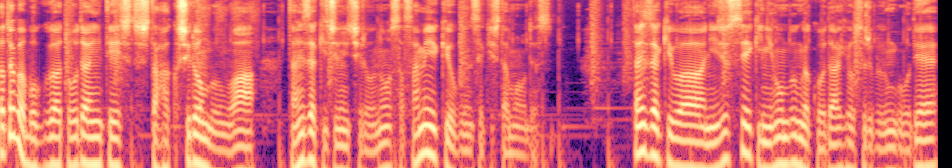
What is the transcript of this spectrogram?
例えば僕が東大に提出した博士論文は谷崎潤一郎の「ささめ雪」を分析したものです。谷崎は20世紀日本文学を代表する文豪で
